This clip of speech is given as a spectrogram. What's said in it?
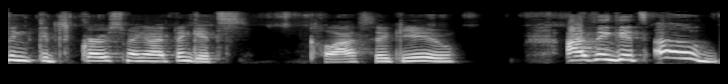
think it's gross, Megan. I think it's classic you. I think it's oh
